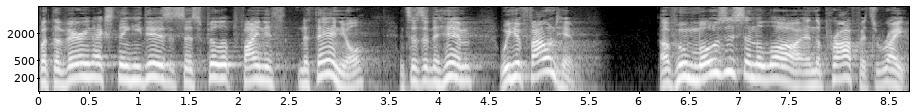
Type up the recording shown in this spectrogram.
but the very next thing he is it says, Philip findeth Nathanael and says unto him, We have found him, of whom Moses and the law and the prophets write,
